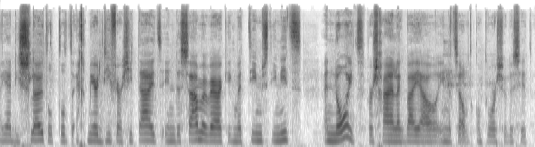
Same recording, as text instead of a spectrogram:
ja, die sleutelt tot echt meer diversiteit in de samenwerking met teams die niet en nooit waarschijnlijk bij jou in hetzelfde kantoor zullen zitten.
